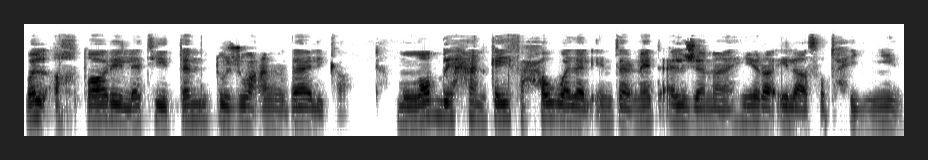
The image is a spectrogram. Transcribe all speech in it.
والأخطار التي تنتج عن ذلك موضحا كيف حول الإنترنت الجماهير إلى سطحيين.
